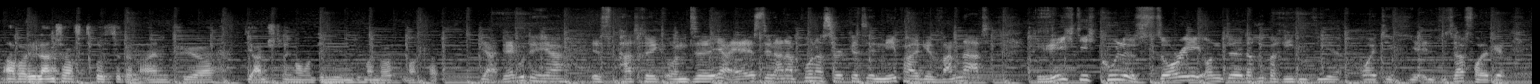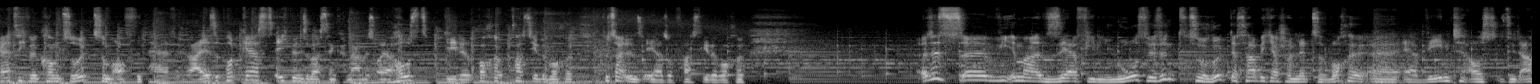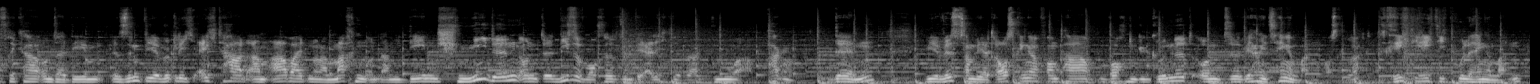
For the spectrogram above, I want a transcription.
Aber die Landschaft tröstet dann einen für die Anstrengungen und die Mühen, die man dort gemacht hat. Ja, der gute Herr ist Patrick und äh, ja, er ist den Annapurna Circuit in Nepal gewandert. Richtig coole Story und äh, darüber reden wir heute hier in dieser Folge. Herzlich willkommen zurück zum Off the Path Reise Podcast. Ich bin Sebastian Kanamis, euer Host. Jede Woche, fast jede Woche. Zurzeit ist es eher so fast jede Woche. Es ist äh, wie immer sehr viel los. Wir sind zurück, das habe ich ja schon letzte Woche äh, erwähnt, aus Südafrika. Unter dem sind wir wirklich echt hart am Arbeiten und am Machen und am Ideen schmieden. Und äh, diese Woche sind wir ehrlich gesagt nur am Packen. Denn wie ihr wisst, haben wir ja Drausgänger vor ein paar Wochen gegründet und äh, wir haben jetzt Hängematten rausgebracht. Richtig, richtig coole Hängematten.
